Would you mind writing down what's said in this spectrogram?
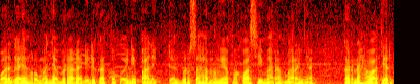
warga yang rumahnya berada di dekat toko ini panik dan berusaha mengevakuasi barang-barangnya karena khawatir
